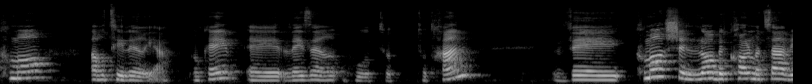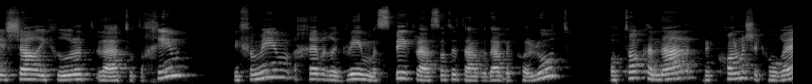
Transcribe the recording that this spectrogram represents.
כמו ארטילריה, אוקיי? אה, לייזר הוא תותחן, וכמו שלא בכל מצב ישר יקראו לתותחים, לפעמים חיל רגלים מספיק לעשות את העבודה בקלות, אותו כנ"ל בכל מה שקורה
